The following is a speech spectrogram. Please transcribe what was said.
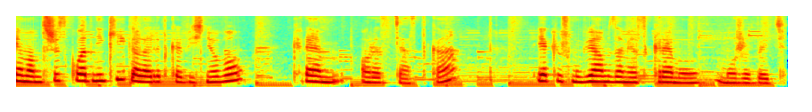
Ja mam trzy składniki, galaretkę wiśniową, krem oraz ciastka. Jak już mówiłam, zamiast kremu może być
